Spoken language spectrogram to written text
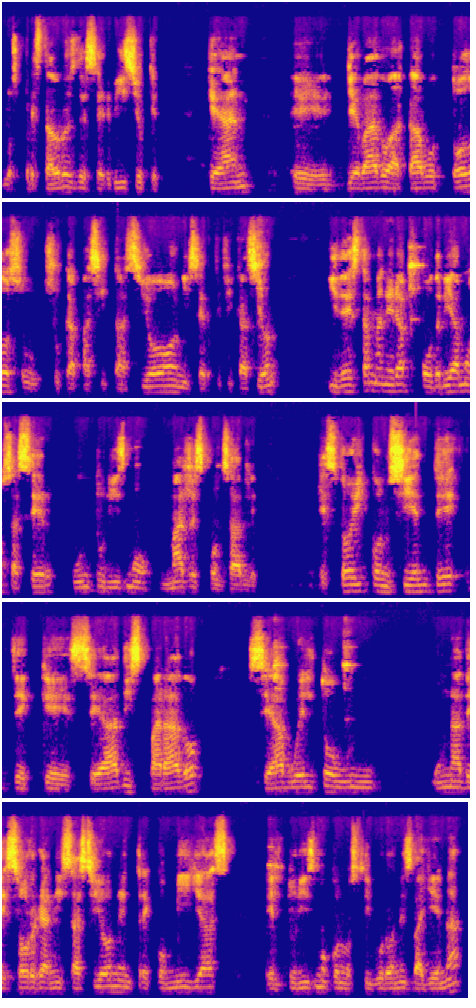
los prestadores de servicio que, que han eh, llevado a cabo toda su, su, capacitación y certificación, y de esta manera podríamos hacer un turismo más responsable. Estoy consciente de que se ha disparado, se ha vuelto un, una desorganización, entre comillas, el turismo con los tiburones ballena,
